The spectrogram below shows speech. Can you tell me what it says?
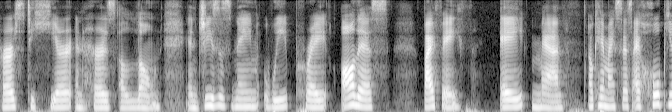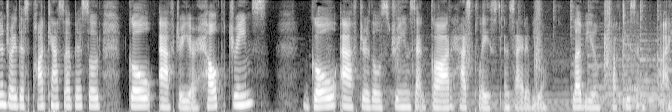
hers to hear and hers alone. In Jesus' name, we pray all this by faith. Amen. Okay, my sis, I hope you enjoyed this podcast episode. Go after your health dreams Go after those dreams that God has placed inside of you. Love you. Talk to you soon. Bye.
